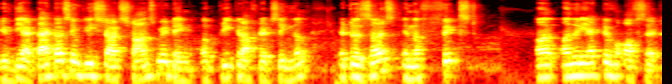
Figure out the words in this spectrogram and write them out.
If the attacker simply starts transmitting a pre-crafted signal, it results in a fixed un unreactive offset.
